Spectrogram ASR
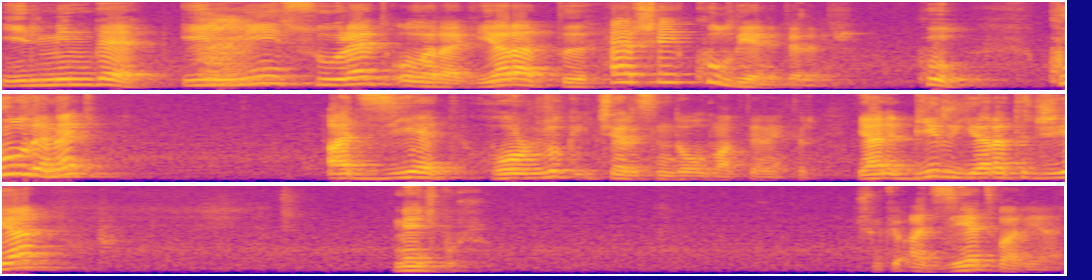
ilminde ilmi suret olarak yarattığı her şey kul diye nitelenir. Kul. Kul demek acziyet, horluk içerisinde olmak demektir. Yani bir yaratıcıya mecbur. Çünkü acziyet var yani.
